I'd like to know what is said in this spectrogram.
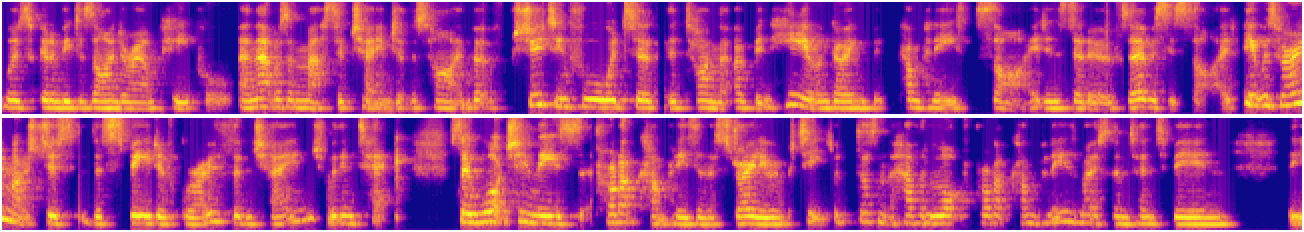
was going to be designed around people. And that was a massive change at the time. But shooting forward to the time that I've been here and going company side instead of services side, it was very much just the speed of growth and change within tech. So watching these product companies in Australia in particular doesn't have a lot of product companies. Most of them tend to be in the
